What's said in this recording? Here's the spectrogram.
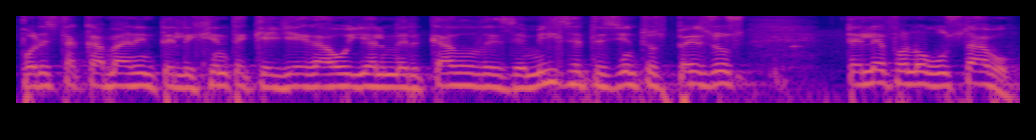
por esta cámara inteligente que llega hoy al mercado desde 1.700 pesos. Teléfono Gustavo.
